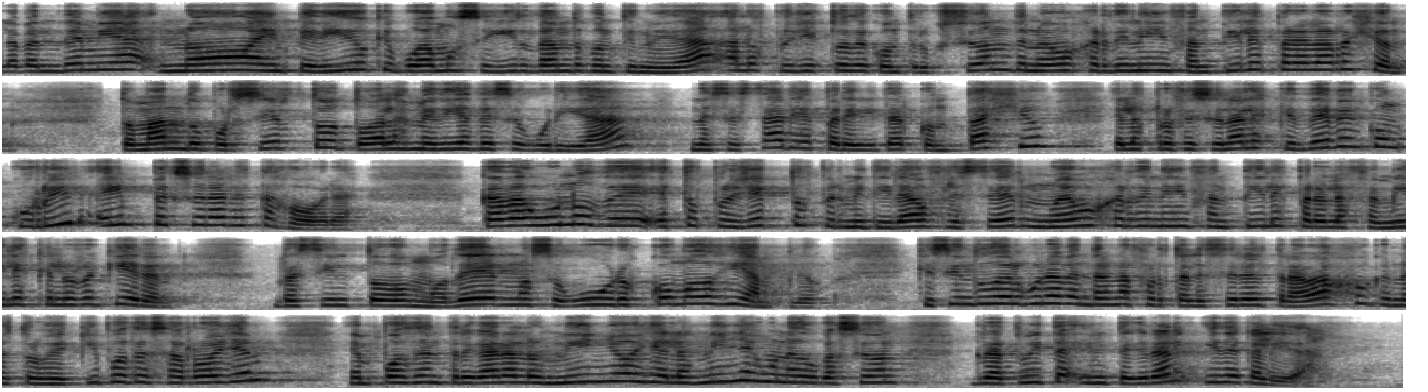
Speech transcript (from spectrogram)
La pandemia no ha impedido que podamos seguir dando continuidad a los proyectos de construcción de nuevos jardines infantiles para la región, tomando, por cierto, todas las medidas de seguridad necesarias para evitar contagio en los profesionales que deben concurrir e inspeccionar estas obras. Cada uno de estos proyectos permitirá ofrecer nuevos jardines infantiles para las familias que lo requieran, recintos modernos, seguros, cómodos y amplios, que sin duda alguna vendrán a fortalecer el trabajo que nuestros equipos desarrollan en pos de entregar a los niños y a las niñas una educación gratuita, integral y de calidad.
